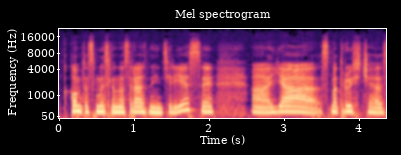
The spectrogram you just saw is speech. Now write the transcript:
в каком-то смысле у нас разные интересы. Э, я смотрю сейчас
